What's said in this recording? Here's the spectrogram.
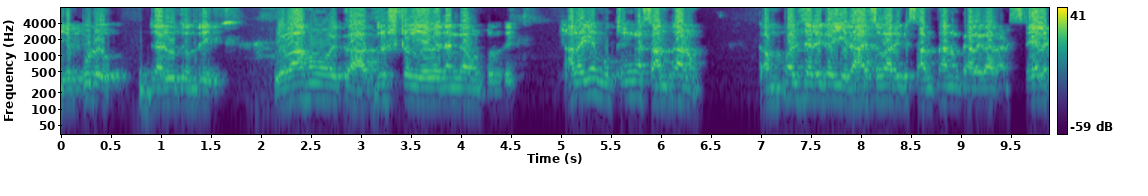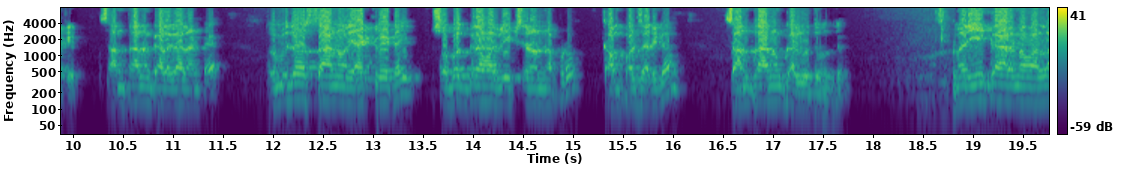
ఎప్పుడు జరుగుతుంది? వివాహం యొక్క అదృష్టం ఏ విధంగా ఉంటుంది? అలాగే ముఖ్యంగా సంతానం. కంపల్సరిగా ఈ రాశి వారికి సంతానం కలగాలంటే స్త్రీలకి సంతానం కలగాలంటే తొమ్మిదవ స్థానం యాక్టివేట్ అయి శుభగ్రహ వీక్షణ ఉన్నప్పుడు కంపల్సరిగా సంతానం కలుగుతుంది. మరి ఈ కారణం వల్ల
